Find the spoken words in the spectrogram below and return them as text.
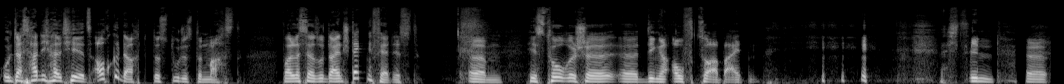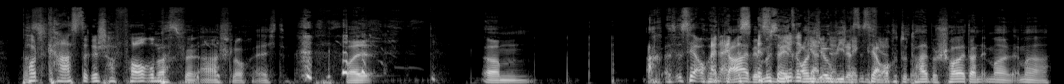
Und das hatte ich halt hier jetzt auch gedacht, dass du das dann machst weil das ja so dein Steckenpferd ist, ähm, historische äh, Dinge aufzuarbeiten. echt? In äh, podcasterischer Form. Was für ein Arschloch, echt. Weil, ähm, ach, es ist ja auch nein, egal, nein, es, wir müssen ja jetzt auch nicht irgendwie, das ist ja auch total so. bescheuert, dann immer, immer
